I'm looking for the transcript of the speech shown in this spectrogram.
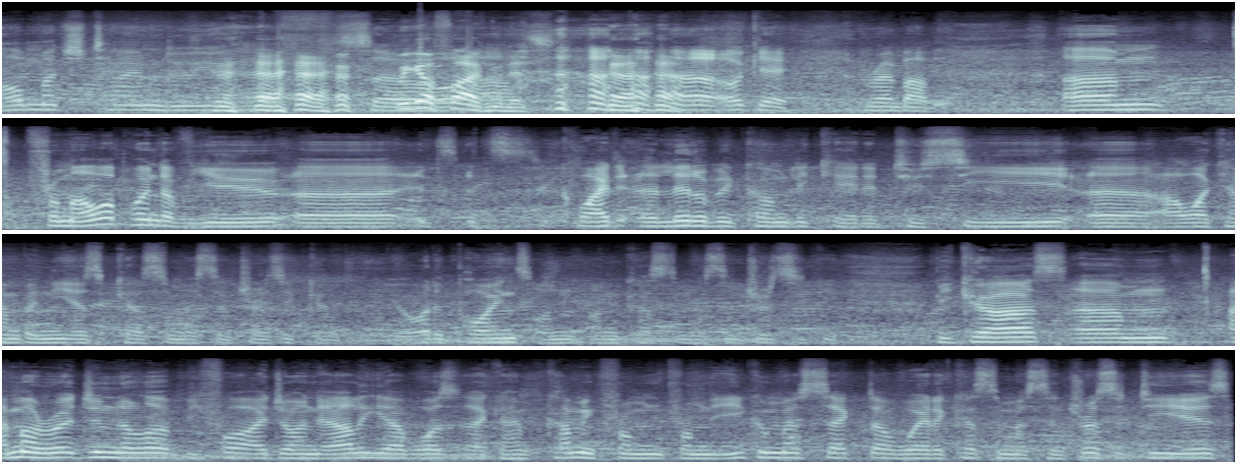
How much time do you have? so, we got five uh, minutes. okay, ramp up. Um, from our point of view, uh, it's, it's quite a little bit complicated to see uh, our company as a customer centric company or the points on, on customer centricity because um, I'm original. Before I joined Elli, I was like I'm coming from from the e-commerce sector where the customer centricity is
